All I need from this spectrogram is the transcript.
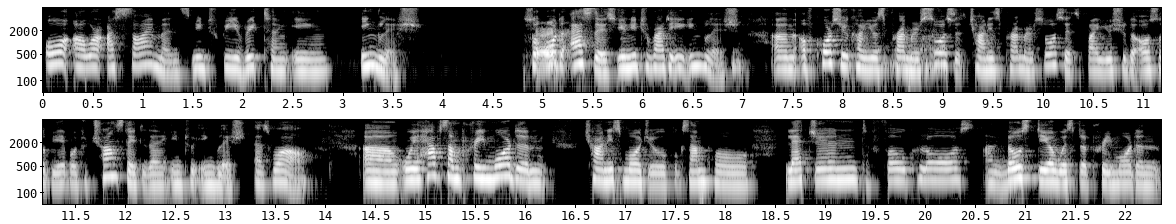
all our assignments need to be written in English. So all the essays you need to write in English. Um, of course, you can use primary sources, Chinese primary sources, but you should also be able to translate them into English as well. Uh, we have some pre-modern Chinese module, for example, legend, folklore, and those deal with the pre-modern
